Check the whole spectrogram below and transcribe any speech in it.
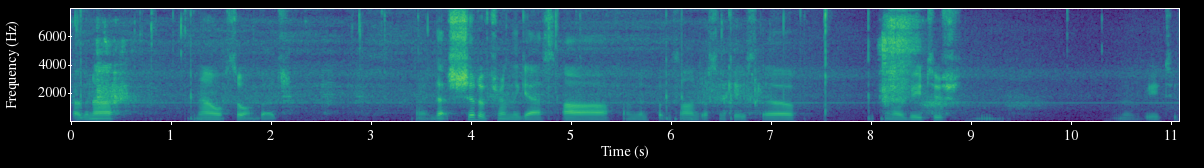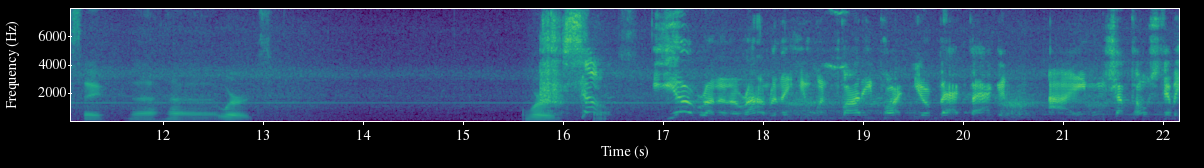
Probably not. No, so won't budge. Alright, that should have turned the gas off. I'm gonna put this on just in case, though. Never be too. Never be to say uh, uh, words. Words. You're running around with a human body part in your backpack, and I'm supposed to be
